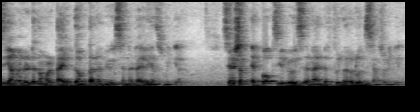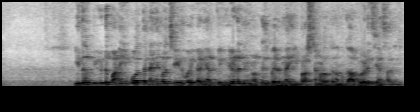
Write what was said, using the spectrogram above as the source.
ചെയ്യാൻ വേണ്ടിയിട്ട് നമ്മൾ ടൈൽ ഗം തന്നെ ഉപയോഗിച്ച് തന്നെ ടൈൽ ചെയ്യാൻ ശ്രമിക്കുക. ശേഷം എപ്പോക്സി ഉപയോഗിച്ച് തന്നെ അതിന്റെ ഫില്ലറുകളും ചെയ്യാൻ ശ്രമിക്കുക. ഇത് വീട് പണിയുമ്പോൾ തന്നെ നിങ്ങൾ ചെയ്തു പോയി കഴിഞ്ഞാൽ പിന്നീട് നിങ്ങൾക്ക് വരുന്ന ഈ പ്രശ്നങ്ങളൊക്കെ നമുക്ക് അവോയ്ഡ് ചെയ്യാൻ സാധിക്കും.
